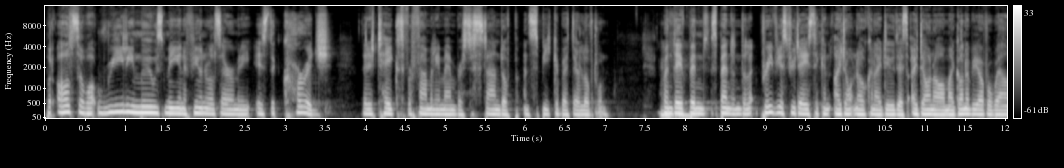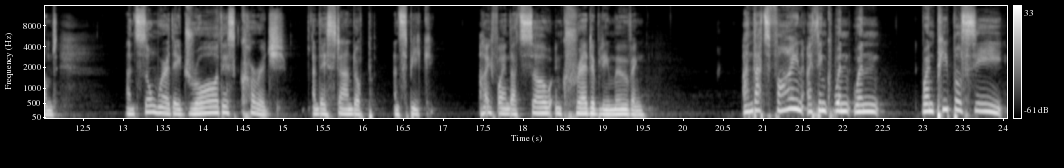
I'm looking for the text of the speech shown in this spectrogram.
But also, what really moves me in a funeral ceremony is the courage that it takes for family members to stand up and speak about their loved one. When they've been spending the previous few days thinking, I don't know, can I do this? I don't know, am I going to be overwhelmed? And somewhere they draw this courage and they stand up and speak. I find that so incredibly moving. And that's fine. I think when when when people see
